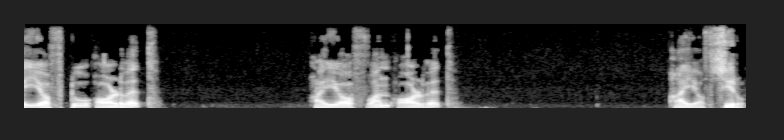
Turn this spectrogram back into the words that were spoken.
i of 2 odd with i of 1 odd with i of 0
